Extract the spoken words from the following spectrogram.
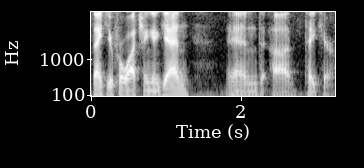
Thank you for watching again, and uh, take care.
